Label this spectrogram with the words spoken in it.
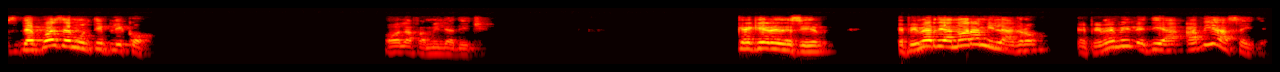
después se multiplicó. Hola familia Dichi. ¿Qué quiere decir? El primer día no era milagro, el primer día había aceite.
